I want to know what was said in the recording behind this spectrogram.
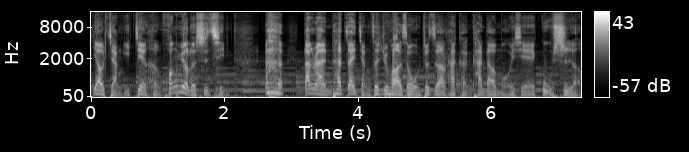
要讲一件很荒谬的事情。”当然，他在讲这句话的时候，我就知道他可能看到某一些故事了。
